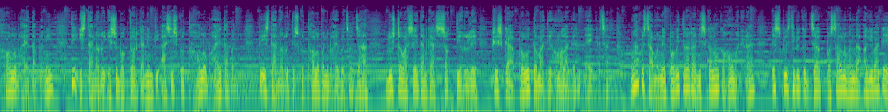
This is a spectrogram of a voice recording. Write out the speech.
थलो भए तापनि ती स्थानहरू भक्तहरूका निम्ति आशिषको थलो भए तापनि ती स्थानहरू त्यसको थलो पनि भएको छ जहाँ दुष्ट वा शैतानका शक्तिहरूले ख्रिसका प्रभुत्वमाथि हमला गरिरहेका छन्। उहाँको सामुन्ने पवित्र र निष्कलङ्क हौ भनेर यस पृथ्वीको जग बसाल्नुभन्दा अघिबाटै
